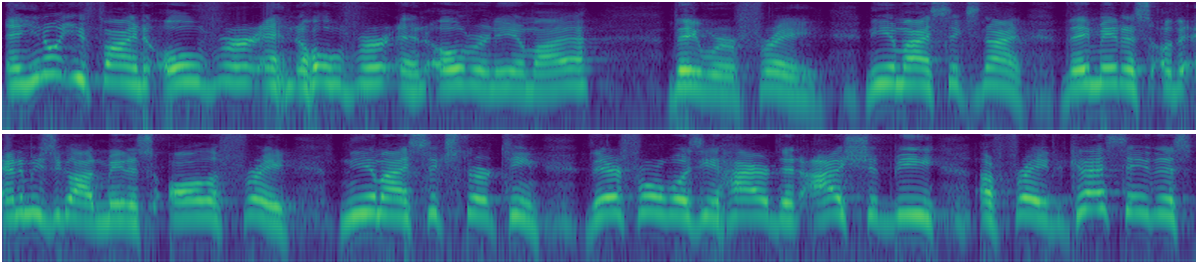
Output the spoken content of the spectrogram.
And you know what you find over and over and over Nehemiah? They were afraid. Nehemiah 6 9, they made us, the enemies of God made us all afraid. Nehemiah 6 13, therefore was he hired that I should be afraid. Can I say this?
